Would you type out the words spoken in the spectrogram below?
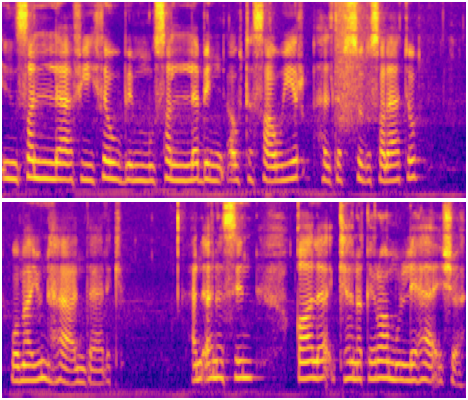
إن صلى في ثوب مصلب أو تصاوير هل تفسد صلاته؟ وما ينهى عن ذلك. عن أنس قال كان قرام لعائشة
